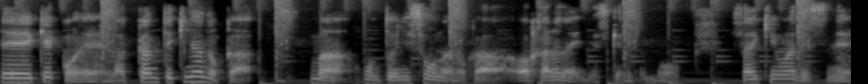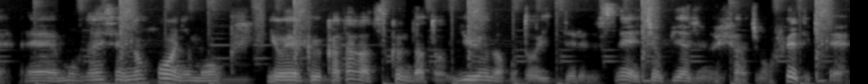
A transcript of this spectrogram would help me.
で結構ね、楽観的なのか、まあ本当にそうなのかわからないんですけれども、最近はですね、えー、もう内戦の方にもようやく型がつくんだというようなことを言ってるですね、エチオピア人の人たちも増えてきて、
